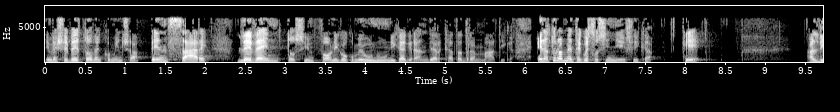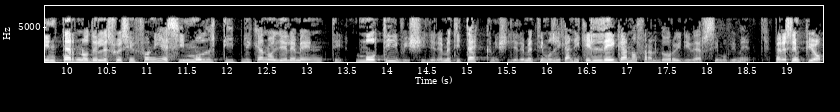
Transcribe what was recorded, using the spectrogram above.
Invece Beethoven comincia a pensare l'evento sinfonico come un'unica grande arcata drammatica. E naturalmente questo significa che all'interno delle sue sinfonie si moltiplicano gli elementi motivici, gli elementi tecnici, gli elementi musicali che legano fra loro i diversi movimenti. Per esempio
